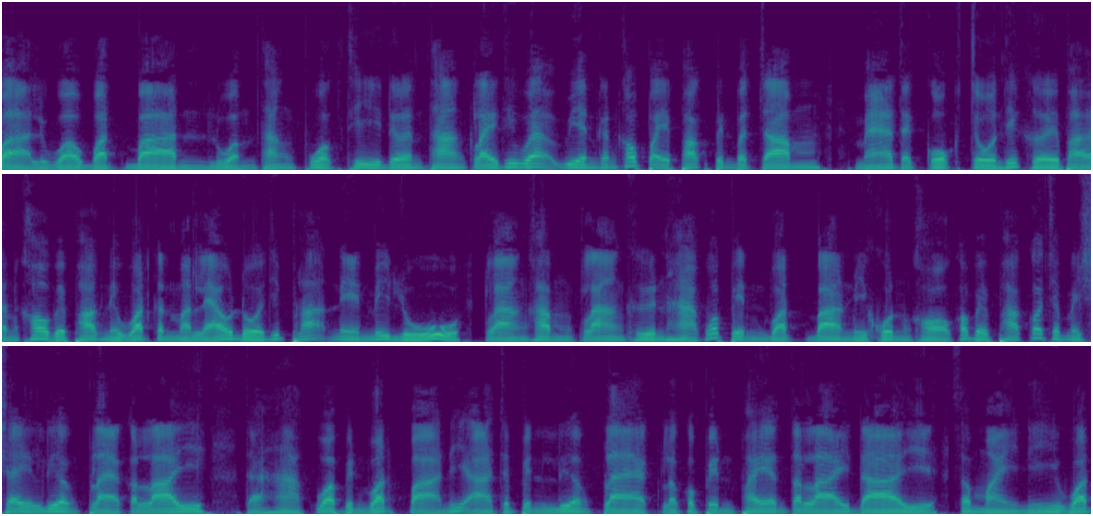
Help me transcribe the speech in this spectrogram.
ป่าหรือว่าวัดบ้าน รวมทั้งพวกที่เดินทางไกลที่แวะเวียนกันเข้าไปพักเป็นประจำ แม้แต่ก๊กโจรที่เคยพากันเข้าไปพักในวัดกันมาแล้วโดยที่พระเนนไม่รู้ กลางค่ำกลางคืนหากว่าเป็นวัดบ้านมีคนขอก็ไปพักก็จะไม่ใช่เรื่องแปลกอะไร แต่หากว่าเป็นวัดป่านี่อาจจะเป็นเรื่องแปลก แล้วก็เป็นภัยอันตรายได้สมัยนี้วัด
